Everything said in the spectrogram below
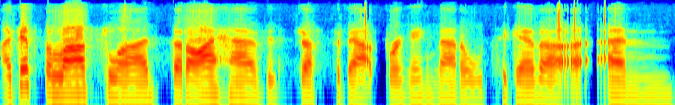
I guess the last slide that I have is just about bringing that all together and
